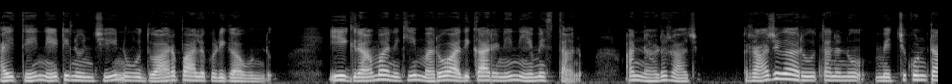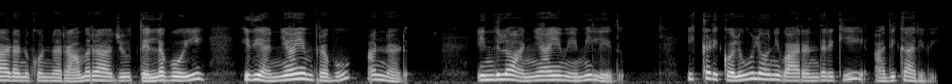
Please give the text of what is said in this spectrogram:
అయితే నేటి నుంచి నువ్వు ద్వారపాలకుడిగా ఉండు. ఈ గ్రామానికి మరో అధికారిని నియమిస్తాను అన్నాడు రాజు. రాజుగారు తనను మెచ్చుకుంటాడనుకున్న రామరాజు తెల్లబోయి ఇది అన్యాయం ప్రభు అన్నాడు. ఇందులో అన్యాయం ఏమీ లేదు. ఇక్కడి కొలువులోని వారందరికీ అధికారివి.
